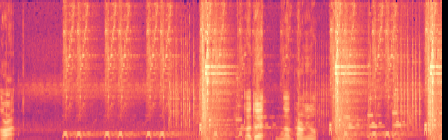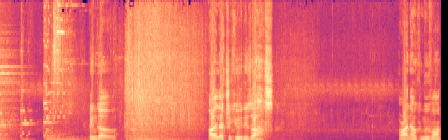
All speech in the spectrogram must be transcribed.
Alright. Did I do it? No, apparently not. Bingo. I electrocuted his ass. Alright, now we can move on.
